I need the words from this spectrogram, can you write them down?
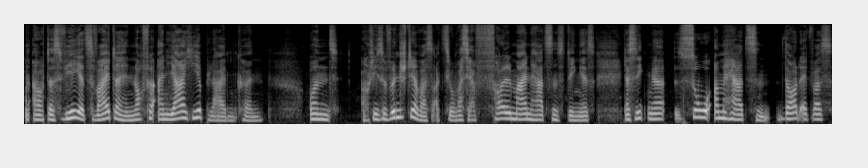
Und auch, dass wir jetzt weiterhin noch für ein Jahr hier bleiben können. Und auch diese Wünsch dir was Aktion, was ja voll mein Herzensding ist, das liegt mir so am Herzen, dort etwas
